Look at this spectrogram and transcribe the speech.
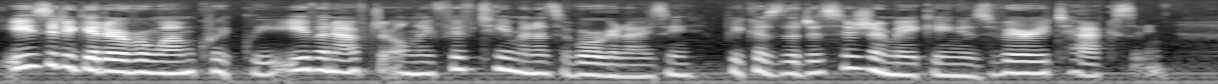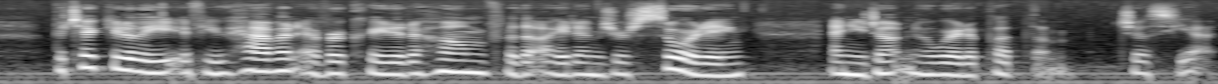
easy to get overwhelmed quickly, even after only 15 minutes of organizing, because the decision making is very taxing, particularly if you haven't ever created a home for the items you're sorting and you don't know where to put them just yet.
